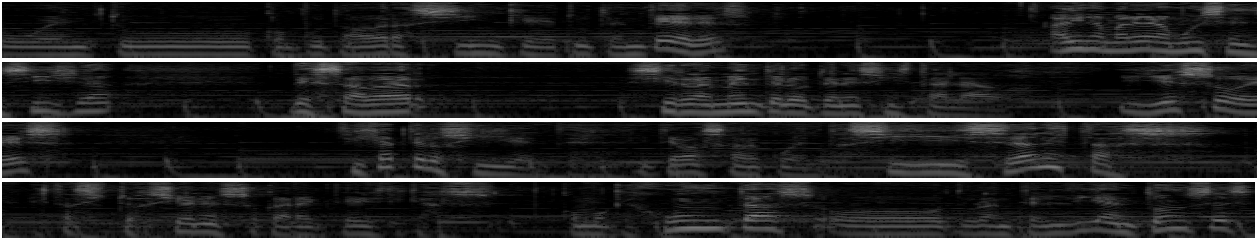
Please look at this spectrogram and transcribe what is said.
o en tu computadora sin que tú te enteres. Hay una manera muy sencilla de saber si realmente lo tenés instalado. Y eso es, fíjate lo siguiente, te vas a dar cuenta. Si se dan estas, estas situaciones o características como que juntas o durante el día, entonces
